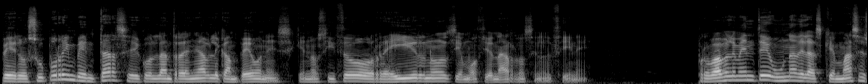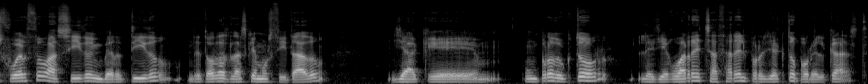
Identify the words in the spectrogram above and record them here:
pero supo reinventarse con la entrañable Campeones, que nos hizo reírnos y emocionarnos en el cine. Probablemente una de las que más esfuerzo ha sido invertido de todas las que hemos citado, ya que un productor le llegó a rechazar el proyecto por el cast,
